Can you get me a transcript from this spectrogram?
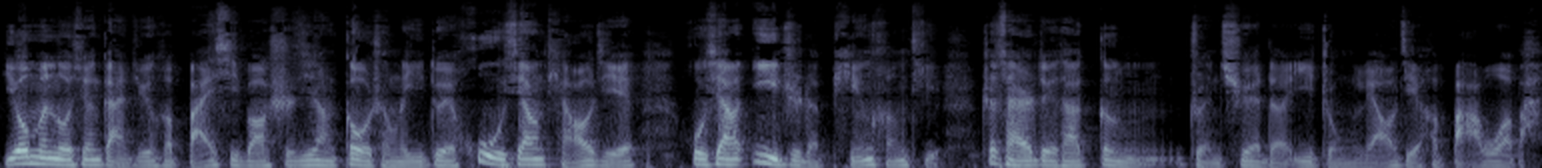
幽门螺旋杆菌和白细胞实际上构成了一对互相调节、互相抑制的平衡体，这才是对它更准确的一种了解和把握吧。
